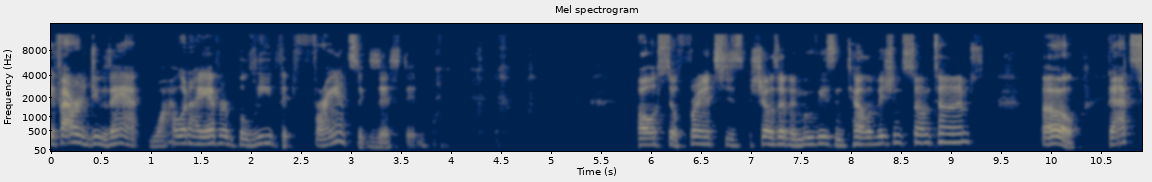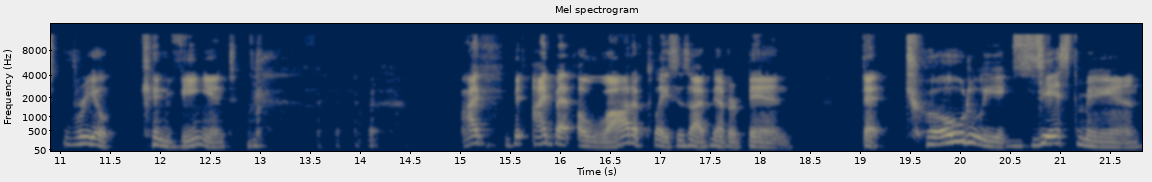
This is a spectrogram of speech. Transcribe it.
if I were to do that, why would I ever believe that France existed? Oh, so France just shows up in movies and television sometimes. Oh, that's real convenient. I I bet a lot of places I've never been that totally exist, man,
